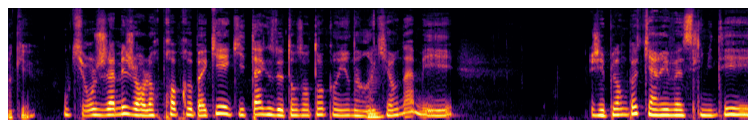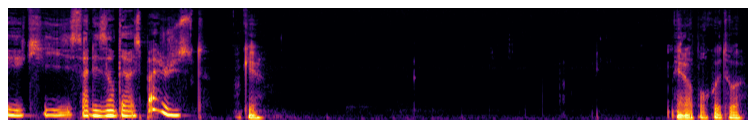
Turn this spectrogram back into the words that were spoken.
Ok. Ou qui ont jamais genre leur propre paquet et qui taxent de temps en temps quand il y en a un Mhm. qui en a. Mais j'ai plein de potes qui arrivent à se limiter et qui ça les intéresse pas juste. Ok. Mais alors pourquoi toi?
